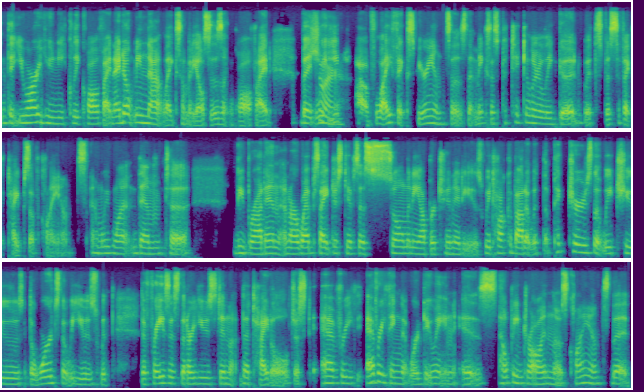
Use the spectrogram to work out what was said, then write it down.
that you are uniquely qualified. And I don't mean that like somebody else isn't qualified, but sure. we have life experiences that makes us particularly good with specific types of clients. And we want them to be brought in. And our website just gives us so many opportunities. We talk about it with the pictures that we choose, the words that we use, with the phrases that are used in the title. Just every everything that we're doing is helping draw in those clients that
